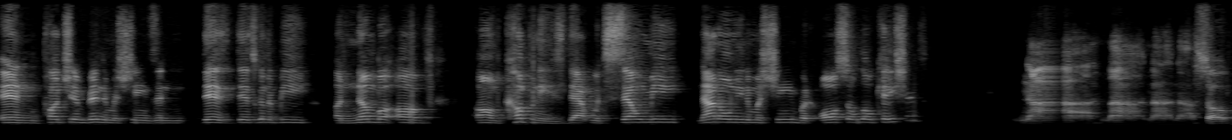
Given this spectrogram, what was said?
and punch in vending machines, and there's there's going to be a number of um, companies that would sell me not only the machine but also locations? Nah, nah, nah, nah. So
